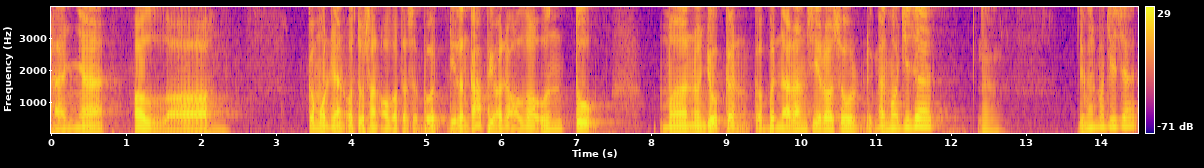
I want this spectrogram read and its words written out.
hanya Allah. Kemudian utusan Allah tersebut dilengkapi oleh Allah untuk menunjukkan kebenaran si Rasul dengan mukjizat. nah, Dengan mukjizat.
